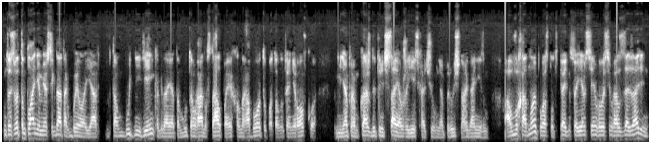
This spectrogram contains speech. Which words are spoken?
ну, то есть в этом плане у меня всегда так было. Я там будний день, когда я там утром рано встал, поехал на работу, потом на тренировку, у меня прям каждые три часа я уже есть хочу, у меня привычный организм. А в выходной просто вот в пятницу я ем 7-8 раз за, за день,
